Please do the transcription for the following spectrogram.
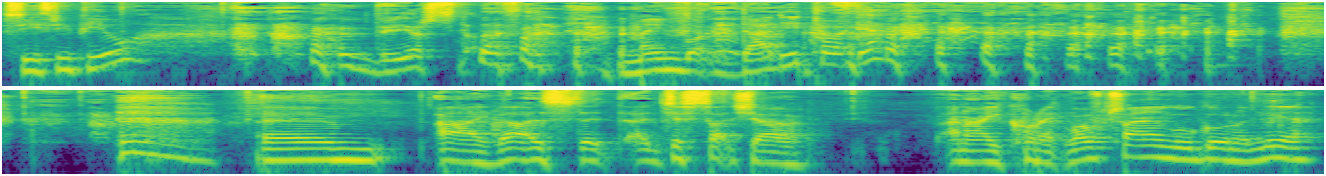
C3PO? Do your stuff. Mind what daddy taught you? um, aye, that is uh, just such a an iconic love triangle going on there.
